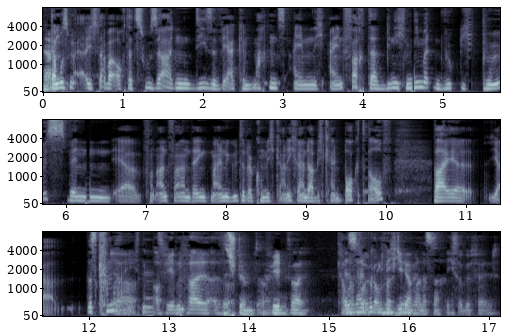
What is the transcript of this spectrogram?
Ja. Da muss man echt aber auch dazu sagen, diese Werke machen es einem nicht einfach. Da bin ich niemandem wirklich bös, wenn er von Anfang an denkt, meine Güte, da komme ich gar nicht rein, da habe ich keinen Bock drauf. Weil, ja, das kann man ja, eigentlich nicht. Auf jeden Fall. Also, das stimmt, auf jeden Fall. Kann es ist halt wirklich nicht jedermanns Sache. Nicht so gefällt.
